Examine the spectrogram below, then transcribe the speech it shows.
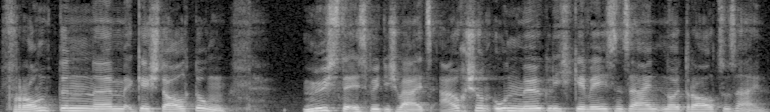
Frontengestaltung, ähm, müsste es für die Schweiz auch schon unmöglich gewesen sein, neutral zu sein.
